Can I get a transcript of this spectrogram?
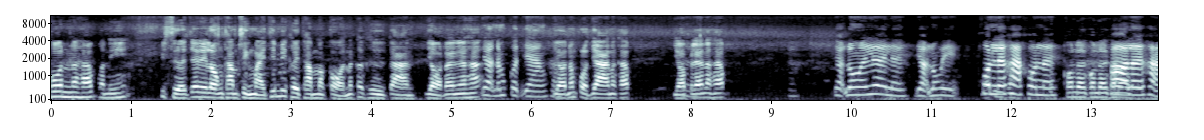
คนนะครับ วันนี้พี่เสือจะได้ลองทำสิ่งใหม่ที่ไม่เคยทำมาก่อนนั่นก็คือการหยอดอะไรนะฮะหยอดน้ำกรดยางค่ะหยอดน้ำกรดยางนะครับ หยอดไปแล้วนะครับ หยอดลงเรื่อยๆเลย หยอดลงไปอีกคนเลยค่ะ คนเลย คนเลยคนเลยพอเลยค่ะ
